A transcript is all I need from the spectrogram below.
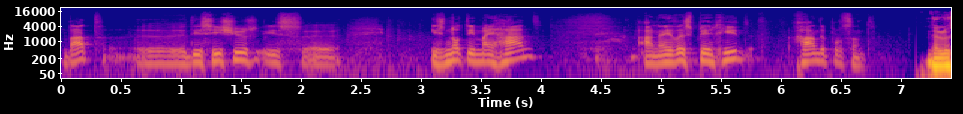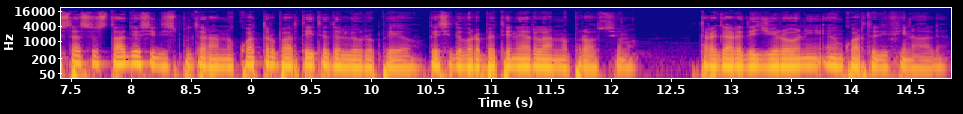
but uh, this issue is uh, is not in my hand, and I respect it 100%. Nello stesso stadio si disputeranno quattro partite dell'Europeo, che si dovrebbe tenere l'anno prossimo, tre gare dei gironi e un quarto di finale.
